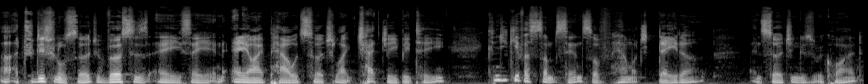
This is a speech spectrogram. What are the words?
uh, a traditional search versus a, say, an AI powered search like ChatGPT, can you give us some sense of how much data and searching is required?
